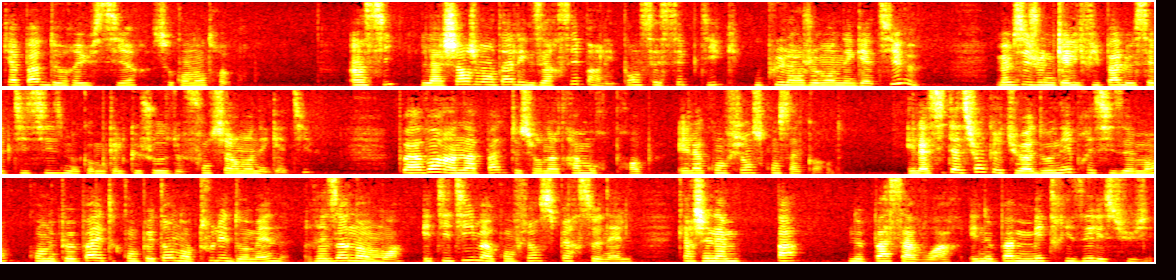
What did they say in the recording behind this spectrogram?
capable de réussir ce qu'on entreprend. Ainsi, la charge mentale exercée par les pensées sceptiques, ou plus largement négatives, même si je ne qualifie pas le scepticisme comme quelque chose de foncièrement négatif, peut avoir un impact sur notre amour-propre et la confiance qu'on s'accorde. Et la citation que tu as donnée précisément, qu'on ne peut pas être compétent dans tous les domaines, résonne en moi et titille ma confiance personnelle, car je n'aime pas ne pas savoir et ne pas maîtriser les sujets.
